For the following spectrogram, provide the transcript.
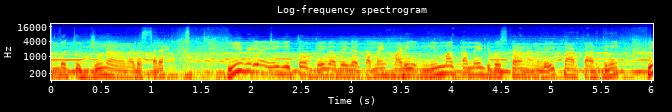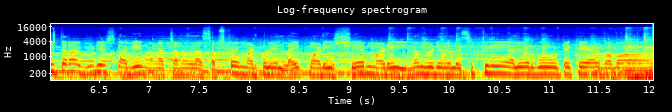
ಒಂಬತ್ತು ಜೀವನನ ನಡೆಸ್ತಾರೆ. ಈ ವಿಡಿಯೋ ಹೇಗಿತ್ತು ಬೇಗ ಬೇಗ ಕಮೆಂಟ್ ಮಾಡಿ. ನಿಮ್ಮ ಕಮೆಂಟ್ಗೋಸ್ಕರ ನಾನು ವೆಯ್ಟ್ ಮಾಡ್ತಾ ಇರ್ತೀನಿ. ಈ ಥರ ವೀಡಿಯೋಸ್ಗಾಗಿ ನನ್ನ ಚಾನಲ್ನ ಸಬ್ಸ್ಕ್ರೈಬ್ ಮಾಡ್ಕೊಳ್ಳಿ ಲೈಕ್ ಮಾಡಿ ಶೇರ್ ಮಾಡಿ. ಇನ್ನೊಂದು ವಿಡಿಯೋದಲ್ಲಿ ಸಿಗ್ತೀನಿ ಅಲ್ಲಿವರೆಗೂ. ಟೇಕ್ ಕೇರ್ ಬಾಯ್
